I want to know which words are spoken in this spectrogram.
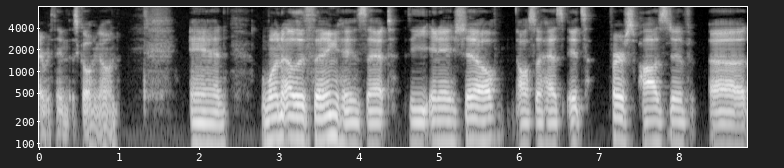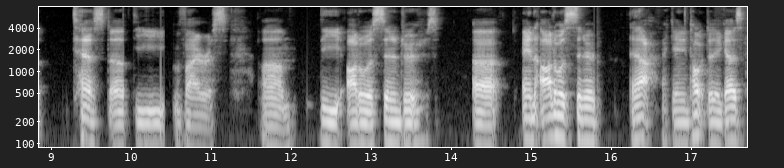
everything that's going on. And one other thing is that the NHL also has its first positive uh, test of the virus. Um, the Ottawa Senators uh, and Ottawa Senator. Ah, I can't even talk today, guys.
